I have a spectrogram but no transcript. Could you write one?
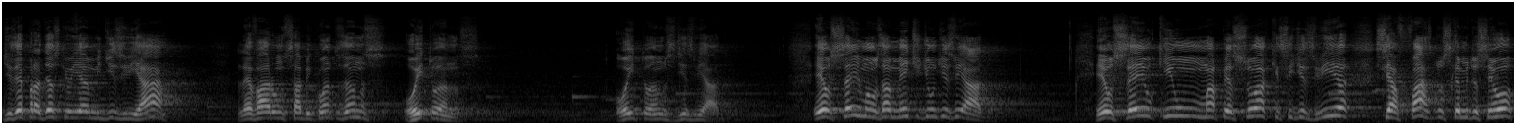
dizer para Deus que eu ia me desviar, levaram, sabe quantos anos? Oito anos oito anos desviado. Eu sei, irmãos, a mente de um desviado. Eu sei o que uma pessoa que se desvia, se afasta dos caminhos do Senhor,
